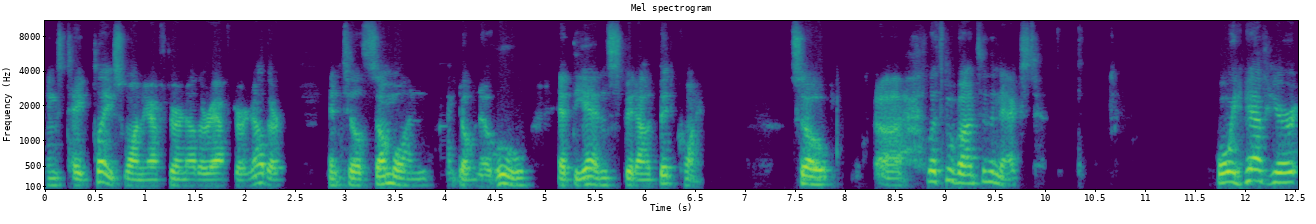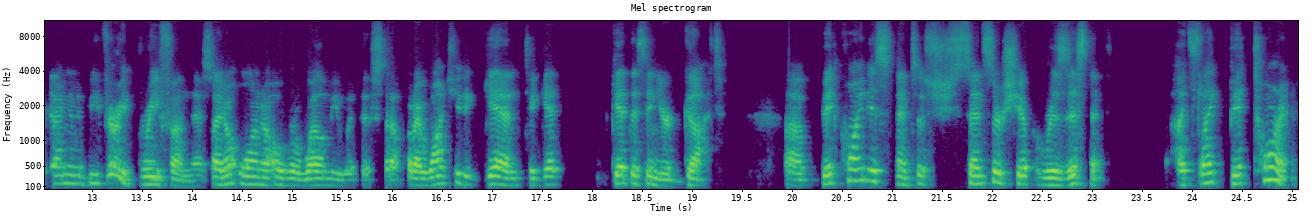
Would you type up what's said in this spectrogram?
things take place one after another after another until someone, I don't know who, at the end spit out Bitcoin. So uh, let's move on to the next. What we have here, I'm going to be very brief on this. I don't want to overwhelm you with this stuff, but I want you to again to get get this in your gut. Uh, Bitcoin is censorship resistant. It's like BitTorrent.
